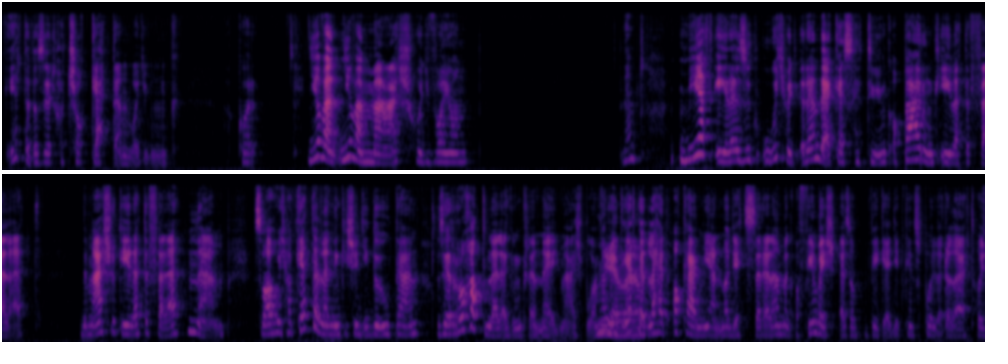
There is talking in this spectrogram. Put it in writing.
érted azért, ha csak ketten vagyunk, akkor nyilván, nyilván más, hogy vajon nem t- miért érezzük úgy, hogy rendelkezhetünk a párunk élete felett, de mások élete felett nem. Szóval, hogyha ketten lennénk is egy idő után, azért rohadtul elegünk lenne egymásból. Mert mint érted, lehet akármilyen nagy egy szerelem, meg a filmben is ez a vége egyébként spoiler alert, hogy,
